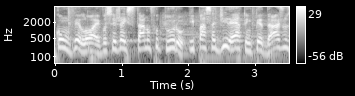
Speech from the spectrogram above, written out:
Com o Veloy você já está no futuro e passa direto em pedágios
